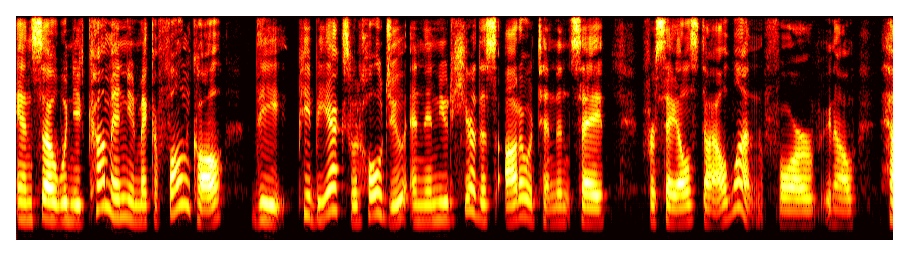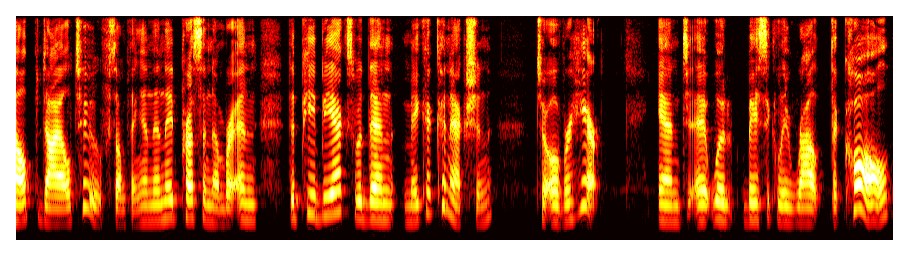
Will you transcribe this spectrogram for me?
And so when you'd come in, you'd make a phone call, the PBX would hold you, and then you'd hear this auto attendant say, for sales, dial one. For you know help, dial two. Something, and then they'd press a number, and the PBX would then make a connection to over here, and it would basically route the call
